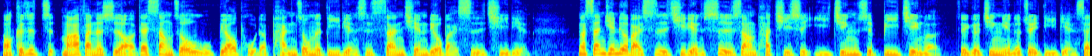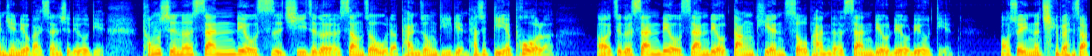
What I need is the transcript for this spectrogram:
哦，可是麻烦的是哦，在上周五标普的盘中的低点是三千六百四十七点，那三千六百四十七点，事实上它其实已经是逼近了这个今年的最低点三千六百三十六点。同时呢，三六四七这个上周五的盘中低点，它是跌破了哦，这个三六三六当天收盘的三六六六点哦，所以呢，基本上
